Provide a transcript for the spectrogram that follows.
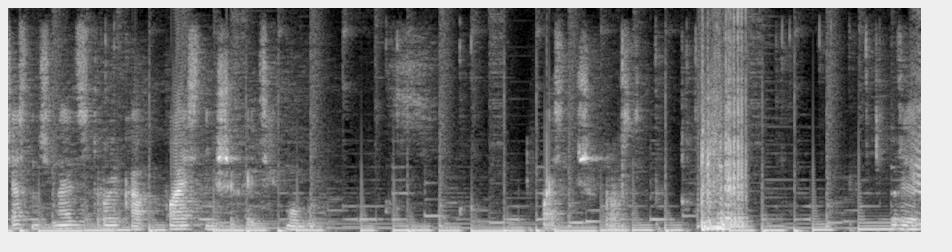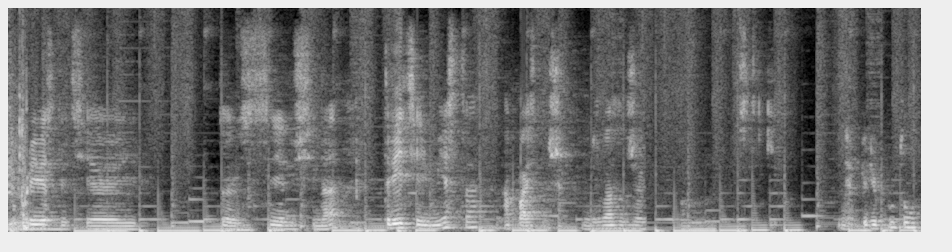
сейчас начинается стройка опаснейших этих мобов. Опаснейших просто. Друзья, поприветствуйте, то есть следующий, да? Третье место опаснейших. Уже я перепутал.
